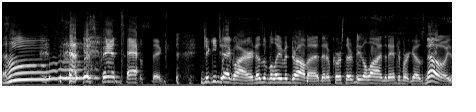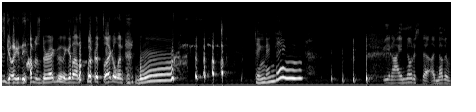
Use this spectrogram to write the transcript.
I'm gonna- that is fantastic. Jiggy Jaguar doesn't believe in drama. And then, of course, there'd be the line that Antubert goes, No, he's going in the opposite direction and get on a motorcycle and. ding ding ding. You know, I noticed uh, another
